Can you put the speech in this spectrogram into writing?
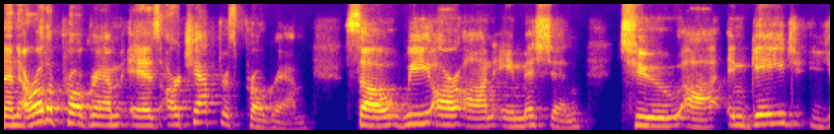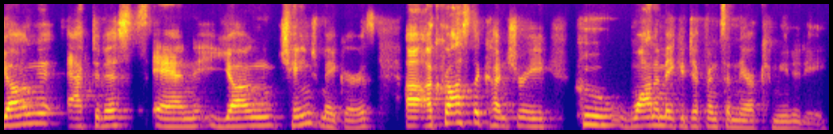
then our other program is our chapters program. So we are on a mission to uh, engage young activists and young change makers uh, across the country who want to make a difference in their community.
